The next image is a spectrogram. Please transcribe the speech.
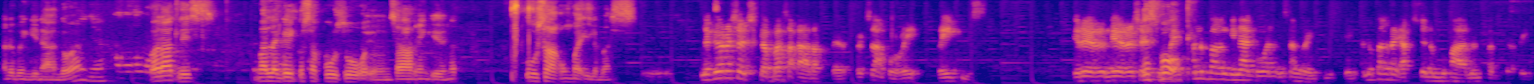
ano ba yung ginagawa niya. Para at least, malagay ko sa puso ko yun, sa akin yun, at usa akong mailabas. Nagre-research ka ba sa character? For example, ra- rapist. Nire-research Yes mo po. ba? Ano ba ang ginagawa ng isang rapist? Eh? Ano ba ang reaction ng mukha nun pag rape?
